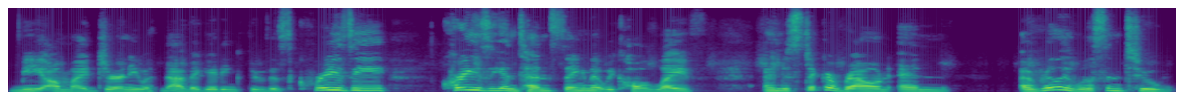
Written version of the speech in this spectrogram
me on my journey with navigating through this crazy, crazy intense thing that we call life and to stick around and uh, really listen to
